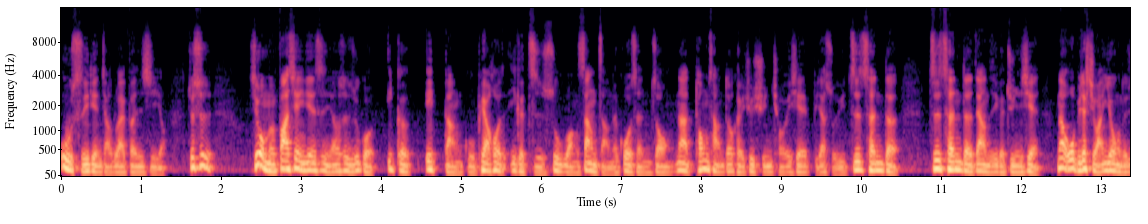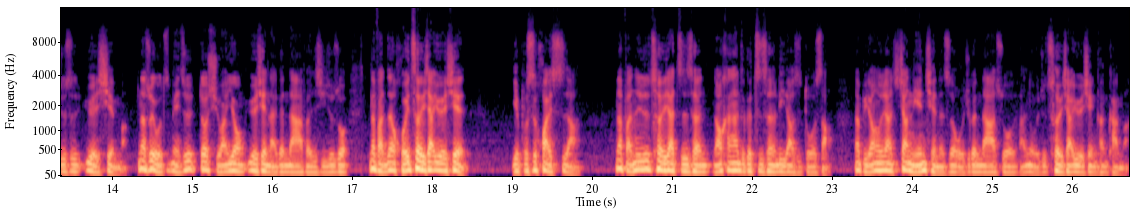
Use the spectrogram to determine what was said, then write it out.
务实一点角度来分析哦，就是其实我们发现一件事情，就是如果一个一档股票或者一个指数往上涨的过程中，那通常都可以去寻求一些比较属于支撑的支撑的这样子一个均线。那我比较喜欢用的就是月线嘛，那所以我每次都喜欢用月线来跟大家分析，就是说，那反正回测一下月线也不是坏事啊，那反正就是测一下支撑，然后看看这个支撑的力道是多少。那比方说像像年前的时候，我就跟大家说，反正我就测一下月线看看嘛。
